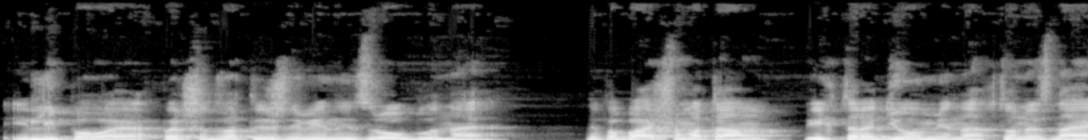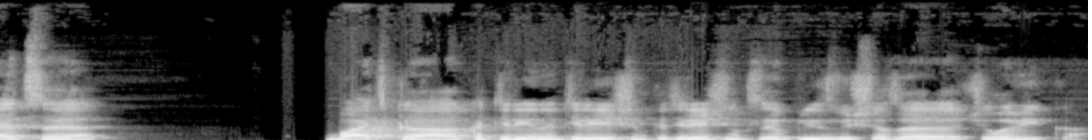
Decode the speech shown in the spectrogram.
і ліпова перші два тижні війни зроблена. Не побачимо там Віктора Дьоміна. Хто не знає, це батька Катерини Терещенко. Терещенко це прізвище за чоловіка.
